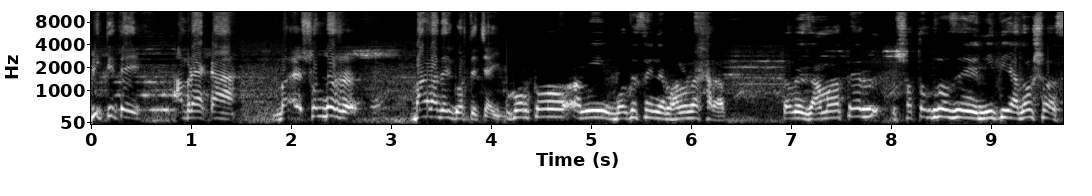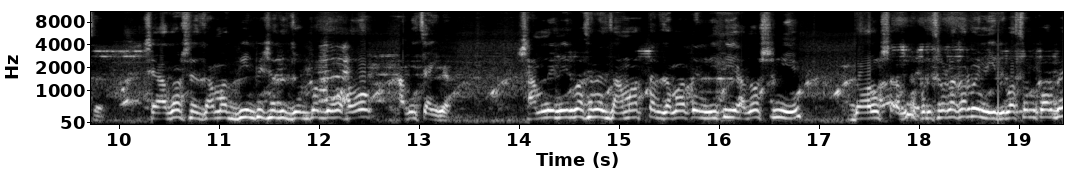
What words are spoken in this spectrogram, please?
ভিত্তিতে আমরা একটা সুন্দর বাংলাদেশ গড়তে চাই। সম্পর্ক আমি বলতে চাই না, ভালো না খারাপ। তবে জামাতের স্বতন্ত্র যে নীতি আদর্শ আছে, সে আদর্শে জামাত বিএনপির সাথে জোটবদ্ধ হোক, আমি চাই না। সামনে নির্বাচনে জামাত তার জামাতের নীতি আদর্শ নিয়ে দল পরিচালনা করবে, নির্বাচন করবে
